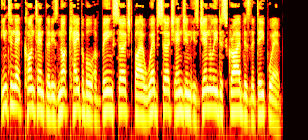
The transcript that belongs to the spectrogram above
Internet content that is not capable of being searched by a web search engine is generally described as the deep web.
